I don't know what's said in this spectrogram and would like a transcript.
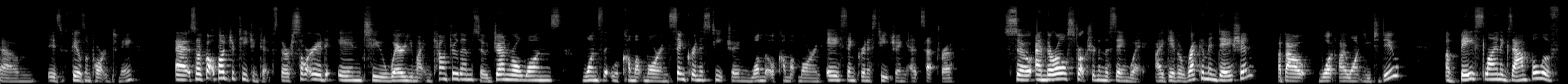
um, is feels important to me. Uh, so I've got a bunch of teaching tips. They're sorted into where you might encounter them. So general ones, ones that will come up more in synchronous teaching, one that will come up more in asynchronous teaching, etc. So, and they're all structured in the same way. I give a recommendation about what I want you to do, a baseline example of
